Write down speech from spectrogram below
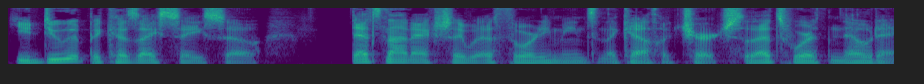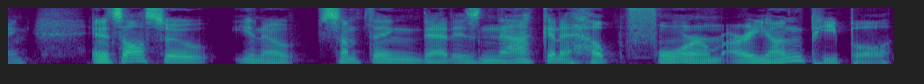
You do it because I say so. That's not actually what authority means in the Catholic Church. So that's worth noting. And it's also, you know, something that is not going to help form our young people,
